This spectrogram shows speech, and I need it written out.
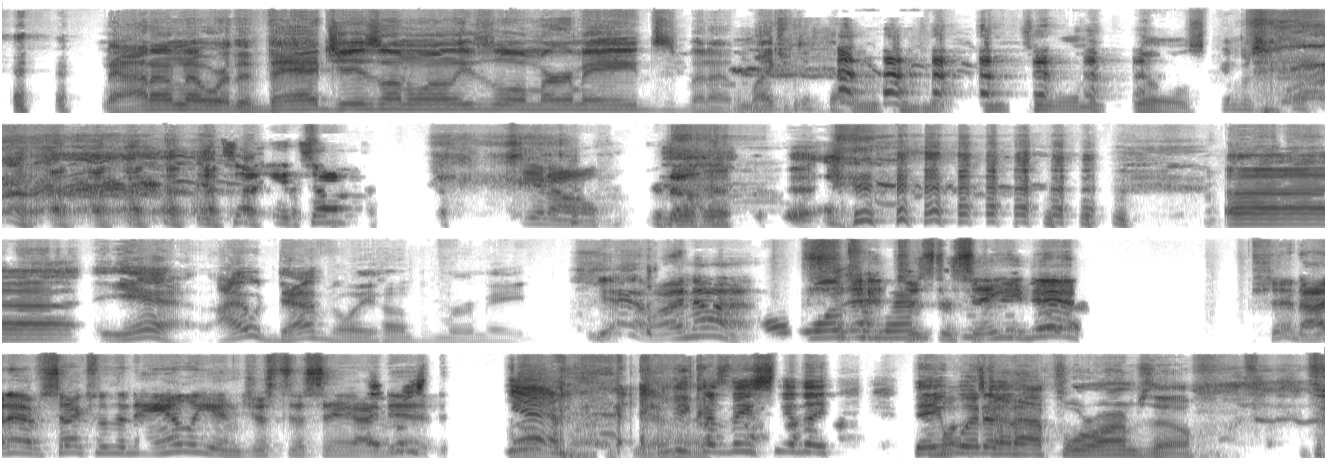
now I don't know where the veg is on one of these little mermaids, but I'd like to find Two on the it. It's it's up, you know. no. uh yeah, I would definitely hump a mermaid. Yeah, why not? One Shit, just to say you did. Shit, I'd have sex with an alien just to say I did. Yeah, Oh my God. because they said they they Well, would it's gotta uh, have four arms though.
